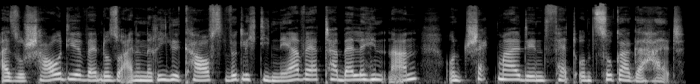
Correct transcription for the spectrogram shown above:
Also schau dir, wenn du so einen Riegel kaufst, wirklich die Nährwerttabelle hinten an und check mal den Fett- und Zuckergehalt.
